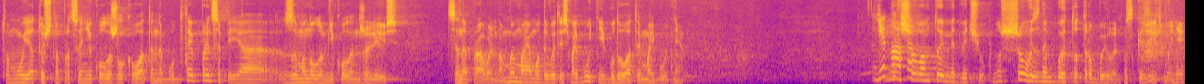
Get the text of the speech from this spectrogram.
Тому я точно про це ніколи жалкувати не буду. Та й в принципі я за минулим ніколи не жаліюсь. Це неправильно. Ми маємо дивитись майбутнє і будувати майбутнє. Як ви Нащо став- вам той Медведчук? Ну що ви з ним би тут робили? Ну скажіть мені.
